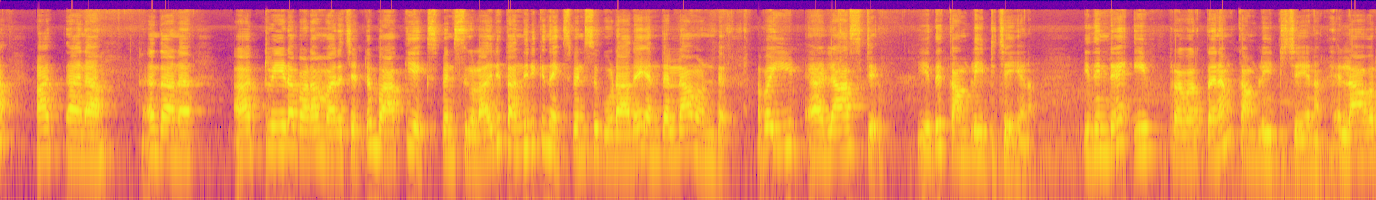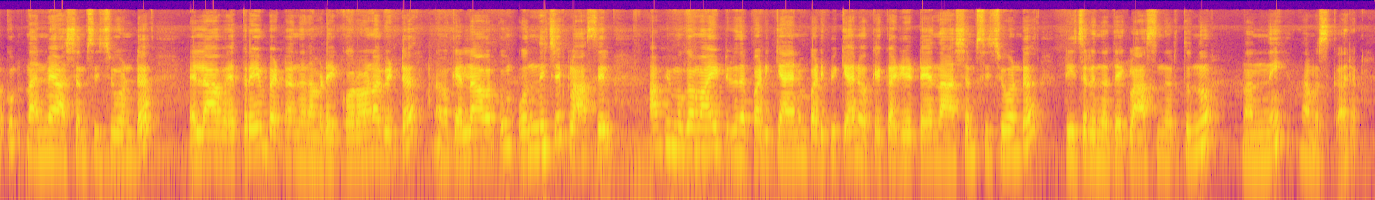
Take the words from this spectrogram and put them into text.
എന്താണ്? ആ ട്രീയുടെ പടം വരച്ചിട്ട് ബാക്കി എക്സ്പെൻസുകൾ അതിൽ തന്നിരിക്കുന്ന എക്സ്പെൻസ് കൂടാതെ എന്തെല്ലാം ഉണ്ട്? അപ്പോൾ ഈ ലാസ്റ്റ് ഇത് കംപ്ലീറ്റ് ചെയ്യണം. ഇതിന്റെ ഈ പ്രവർത്തനം കംപ്ലീറ്റ് ചെയ്യണം. എല്ലാവർക്കും നന്മ ആശംസിച്ചുകൊണ്ട് എല്ലാ എത്രയും പെട്ടെന്ന് നമ്മുടെ ഈ കൊറോണ വിട്ട് നമുക്ക് എല്ലാവർക്കും ഒന്നിച്ച് ക്ലാസ്സിൽ അഭിമുഖമായിട്ടിരുന്ന് പഠിക്കാനും പഠിപ്പിക്കാനും ഒക്കെ കഴിയട്ടെ എന്ന് ആശംസിച്ചുകൊണ്ട് ടീച്ചർ ഇന്നത്തെ ക്ലാസ് നിർത്തുന്നു. നന്ദി നമസ്കാരം.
